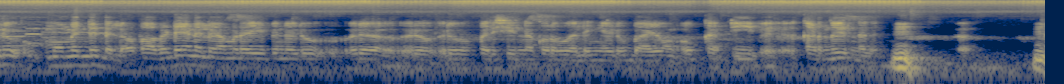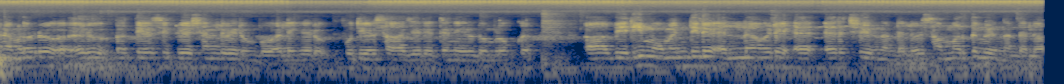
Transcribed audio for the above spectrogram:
ഒരു മൊമെന്റ് ഉണ്ടല്ലോ. അപ്പൊ അവിടെയാണല്ലോ നമ്മുടെ ഈ പിന്നെ ഒരു ഒരു ഒരു ഒരു പരിശീലന കുറവ് അല്ലെങ്കിൽ ഒരു ഭയവും ഒക്കെ ഈ കടന്നു വരുന്നത്. നമ്മളൊരു ഒരു പ്രത്യേക സിറ്റുവേഷനിൽ വരുമ്പോ അല്ലെങ്കിൽ ഒരു പുതിയൊരു സാഹചര്യത്തെ നേരിടുമ്പോഴൊക്കെ ആ വെരി മൊമെന്റിൽ എല്ലാം ഒരു എരച്ചു വരുന്നുണ്ടല്ലോ. ഒരു സമ്മർദ്ദം വരുന്നുണ്ടല്ലോ.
